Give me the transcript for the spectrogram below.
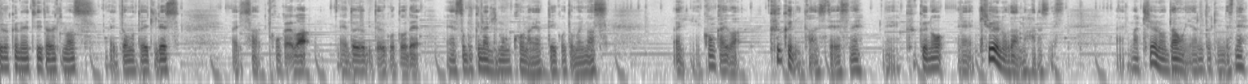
数学のやついただきます。はいどうも大輝です。はいさあ今回は、えー、土曜日ということで、えー、素朴な疑問コーナーやっていこうと思います。はい今回は九九に関してですね、えー、九九の、えー、9の段の話です、はいまあ、9の段をやるときにですね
